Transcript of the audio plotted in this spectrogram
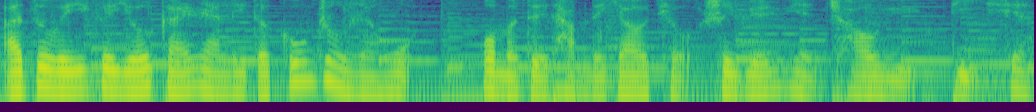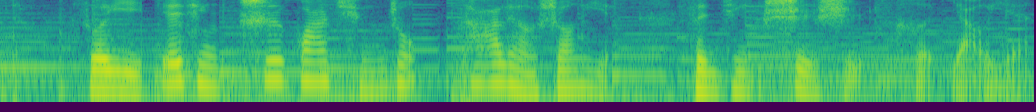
而作为一个有感染力的公众人物，我们对他们的要求是远远超于底线的。所以，也请吃瓜群众擦亮双眼，分清事实和谣言。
